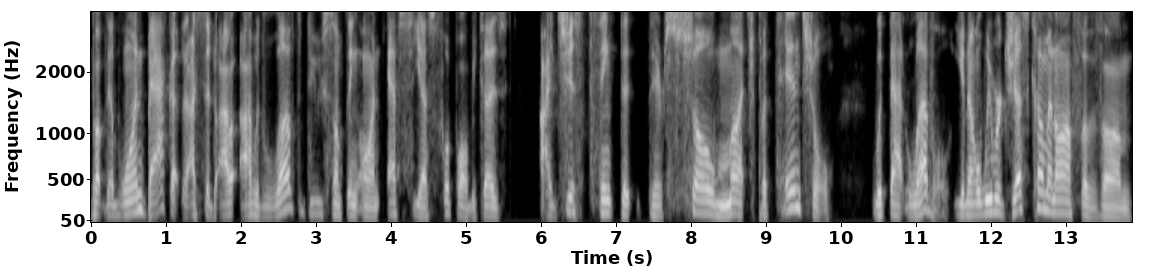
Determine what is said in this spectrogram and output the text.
but the one back, I said, I, I would love to do something on FCS football because I just think that there's so much potential with that level. You know, we were just coming off of, um,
